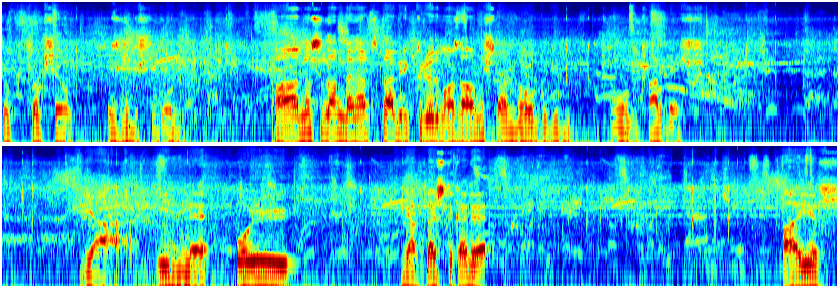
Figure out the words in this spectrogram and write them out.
çok çok şey oldu. Hızlı düştü gölüm. Aa nasıl lan ben artı daha biriktiriyordum azalmış lan ne oldu gülüm? Ne oldu kardeş? Ya ille oy yaklaştık hadi. Hayır.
